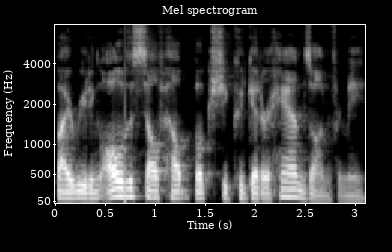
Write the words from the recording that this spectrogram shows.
by reading all of the self help books she could get her hands on for me.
